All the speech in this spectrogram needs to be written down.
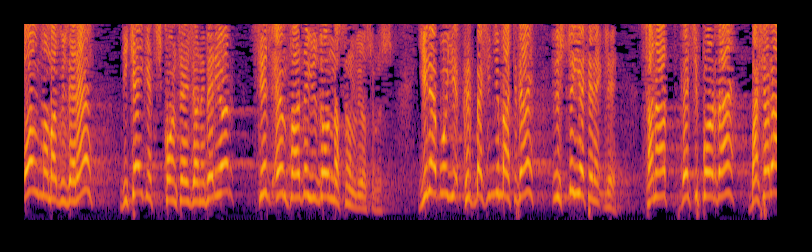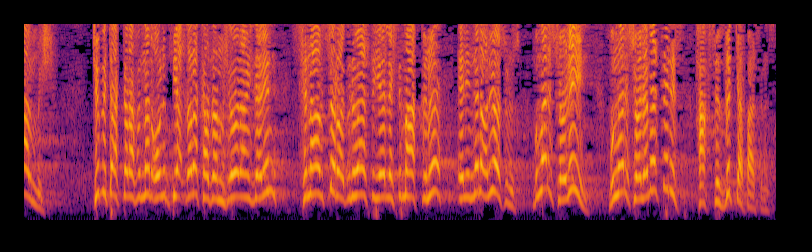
olmamak üzere dikey geçiş kontenjanı veriyor. Siz en fazla yüzde onla sınırlıyorsunuz. Yine bu 45. maddede üstün yetenekli sanat ve sporda başarı almış. TÜBİTAK tarafından olimpiyatlara kazanmış öğrencilerin sınavsız olarak üniversite yerleştirme hakkını elinden alıyorsunuz. Bunları söyleyin. Bunları söylemezseniz haksızlık yaparsınız.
